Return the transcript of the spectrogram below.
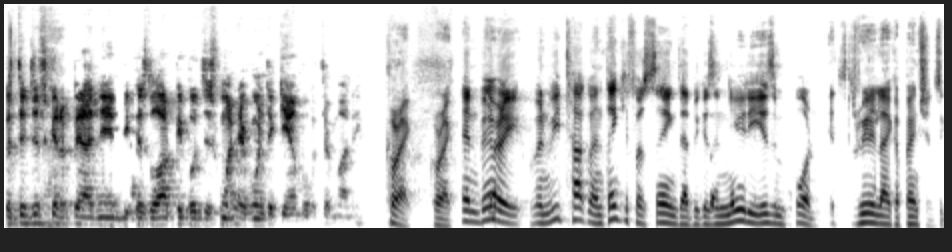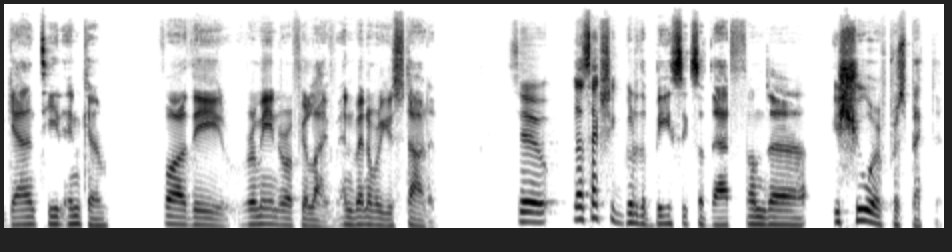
But they just yeah. get a bad name because a lot of people just want everyone to gamble with their money. Correct, correct. And Barry, when we talk, and thank you for saying that because annuity is important. It's really like a pension. It's a guaranteed income for the remainder of your life and whenever you started. So let's actually go to the basics of that from the issuer perspective.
